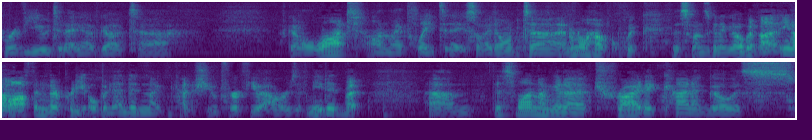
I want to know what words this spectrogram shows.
review today. I've got uh, I've got a lot on my plate today, so I don't uh, I don't know how quick this one's going to go. But uh, you know, often they're pretty open ended, and I can kind of shoot for a few hours if needed. But um, this one I'm going to try to kind of go as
